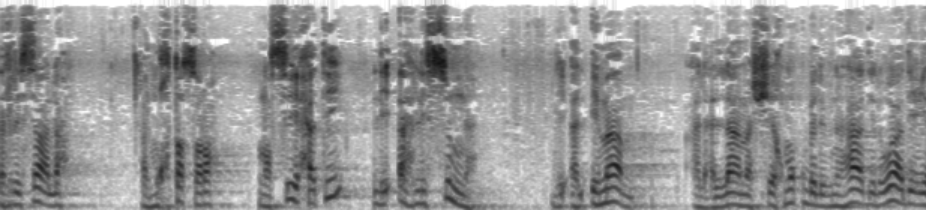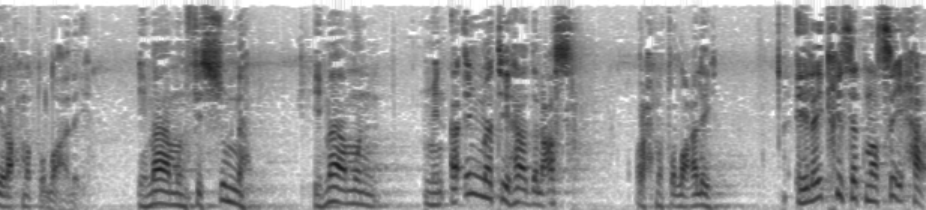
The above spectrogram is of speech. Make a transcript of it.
الرسالة المختصرة نصيحتي لأهل السنة للإمام العلامة الشيخ مقبل بن هادي الوادعي رحمة الله عليه. إمام في السنة إمام من أئمة هذا العصر رحمة الله عليه. Il a écrit cette nasiha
